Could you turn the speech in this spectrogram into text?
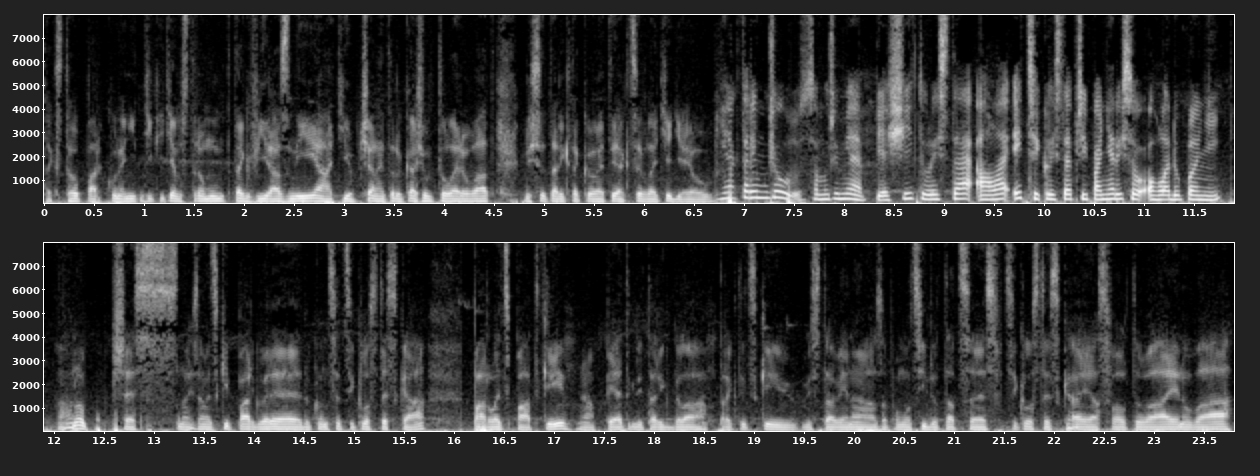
tak z toho parku není díky těm stromům tak výrazný a ti občané to dokážou tolerovat, když se tady takové ty akce v létě dějou. Jinak tady můžou samozřejmě pěší, turisté, ale i cyklisté, případně když jsou ohleduplní. Ano, přes náš zamecký park vede dokonce cyklostezka. Pár let zpátky, na pět, kdy tady byla prakticky vystavěná za pomocí dotace. Cyklostezka je asfaltová, je nová,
